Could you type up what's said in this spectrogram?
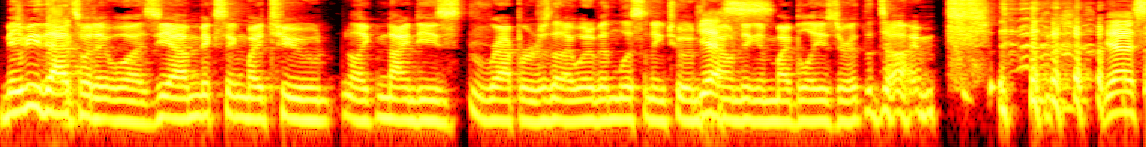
Maybe that's what it was. Yeah, I'm mixing my two like '90s rappers that I would have been listening to and Yes. pounding in my blazer at the time. Yes,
